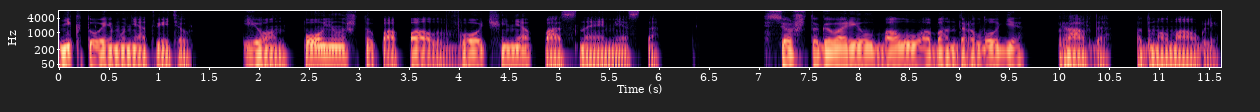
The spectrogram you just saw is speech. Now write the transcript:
Никто ему не ответил и он понял, что попал в очень опасное место. «Все, что говорил Балу об Андерлоге, правда», — подумал Маугли.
